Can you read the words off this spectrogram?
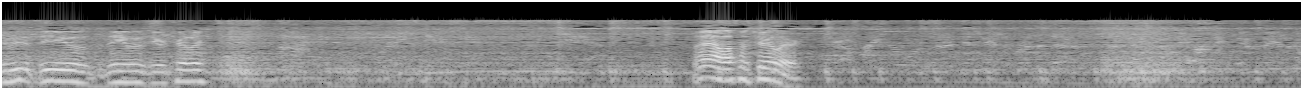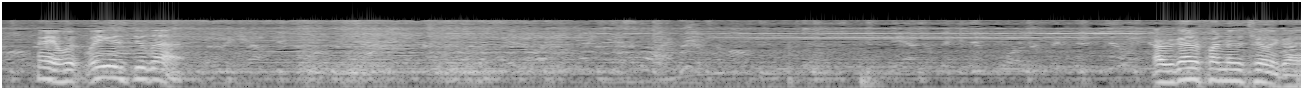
Did you, did you, did you lose your trailer? Hey, I lost my trailer. Hey, why, why you guys do that? Alright, we gotta find another trailer, guys.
